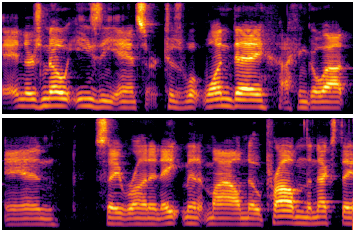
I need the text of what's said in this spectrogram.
And there's no easy answer because what one day I can go out and say run an eight minute mile, no problem. The next day,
